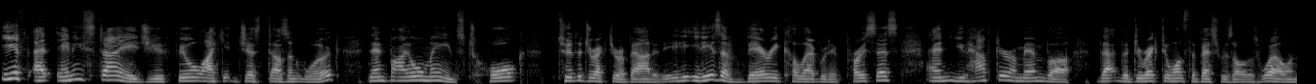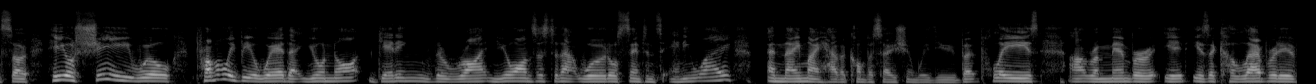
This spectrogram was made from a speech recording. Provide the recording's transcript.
if at any stage you feel like it just doesn't work then by all means talk to the director about it. It is a very collaborative process, and you have to remember that the director wants the best result as well. And so he or she will probably be aware that you're not getting the right nuances to that word or sentence anyway, and they may have a conversation with you. But please uh, remember it is a collaborative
